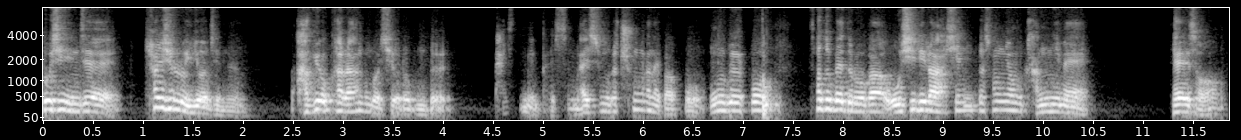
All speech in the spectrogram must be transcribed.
그것이 이제 현실로 이어지는 악유 역할을 하는 것이 여러분들 말씀이 말씀, 말씀으로 충만해 갖고 오늘 그랬고 사도 베드로가 오시리라 하신 그 성령 강림에 대해서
